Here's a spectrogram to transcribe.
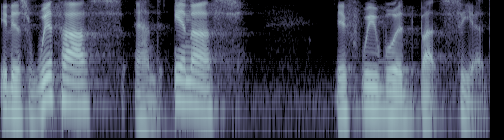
It is with us and in us if we would but see it.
